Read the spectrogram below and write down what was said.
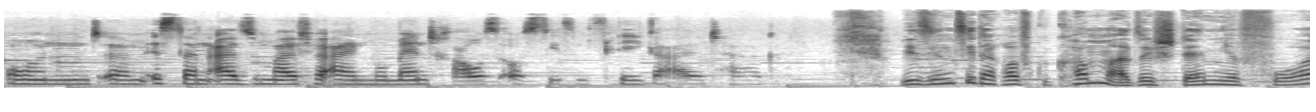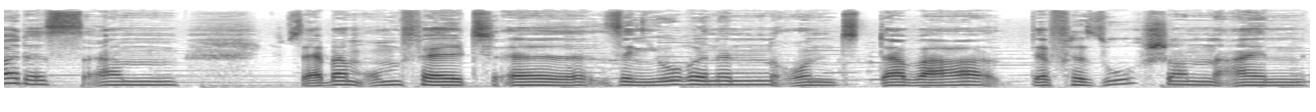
und ähm, ist dann also mal für einen Moment raus aus diesem Pflegealltag. Wie sind Sie darauf gekommen? Also ich stelle mir vor, dass ähm, selber im Umfeld äh, Seniorinnen und da war der Versuch schon ein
